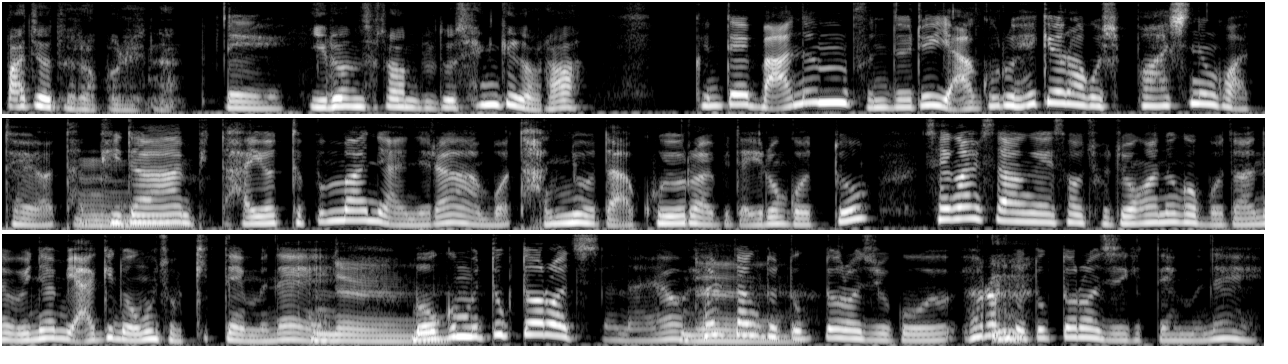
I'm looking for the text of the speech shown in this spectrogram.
빠져들어 버리는 네. 이런 사람들도 생기더라. 근데 많은 분들이 약으로 해결하고 싶어 하시는 것 같아요. 다 음. 비단 다이어트뿐만이 아니라 뭐 당뇨다, 고혈압이다 이런 것도 생활상에서 조정하는 것보다는 왜냐하면 약이 너무 좋기 때문에 네. 먹으면 뚝 떨어지잖아요. 네. 혈당도 뚝 떨어지고 혈압도 뚝 떨어지기 때문에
